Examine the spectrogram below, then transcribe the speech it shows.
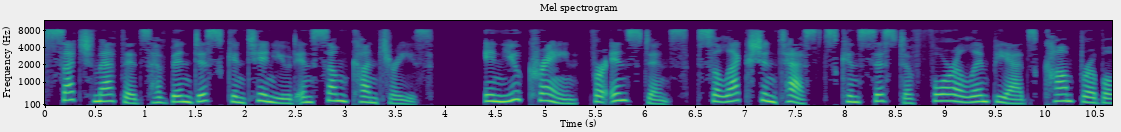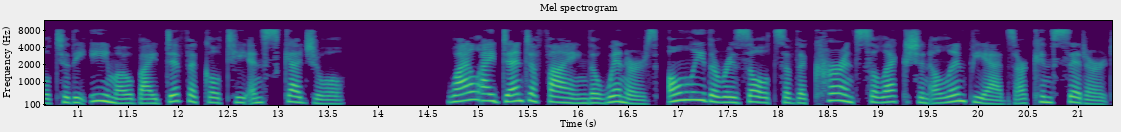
such methods have been discontinued in some countries. In Ukraine, for instance, selection tests consist of four Olympiads comparable to the IMO by difficulty and schedule. While identifying the winners, only the results of the current selection Olympiads are considered.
